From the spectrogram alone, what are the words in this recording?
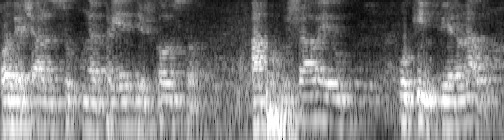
Obećali su unaprijediti školstvo, a pokušavaju ukinuti vjeronauku.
